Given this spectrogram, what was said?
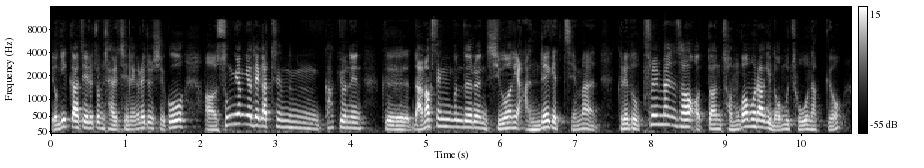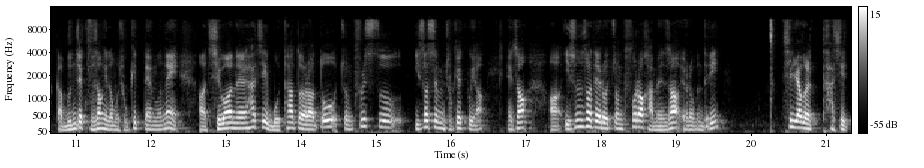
여기까지를 좀 잘 진행을 해주시고 어, 숙명여대 같은 학교는 그 남학생분들은 지원이 안 되겠지만 그래도 풀면서 어떤 점검을 하기 너무 좋은 학교, 그러니까 문제 구성이 너무 좋기 때문에 어, 지원을 하지 못하더라도 좀 풀 수 있었으면 좋겠고요. 그래서 어, 이 순서대로 좀 풀어가면서 여러분들이 실력을 다시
